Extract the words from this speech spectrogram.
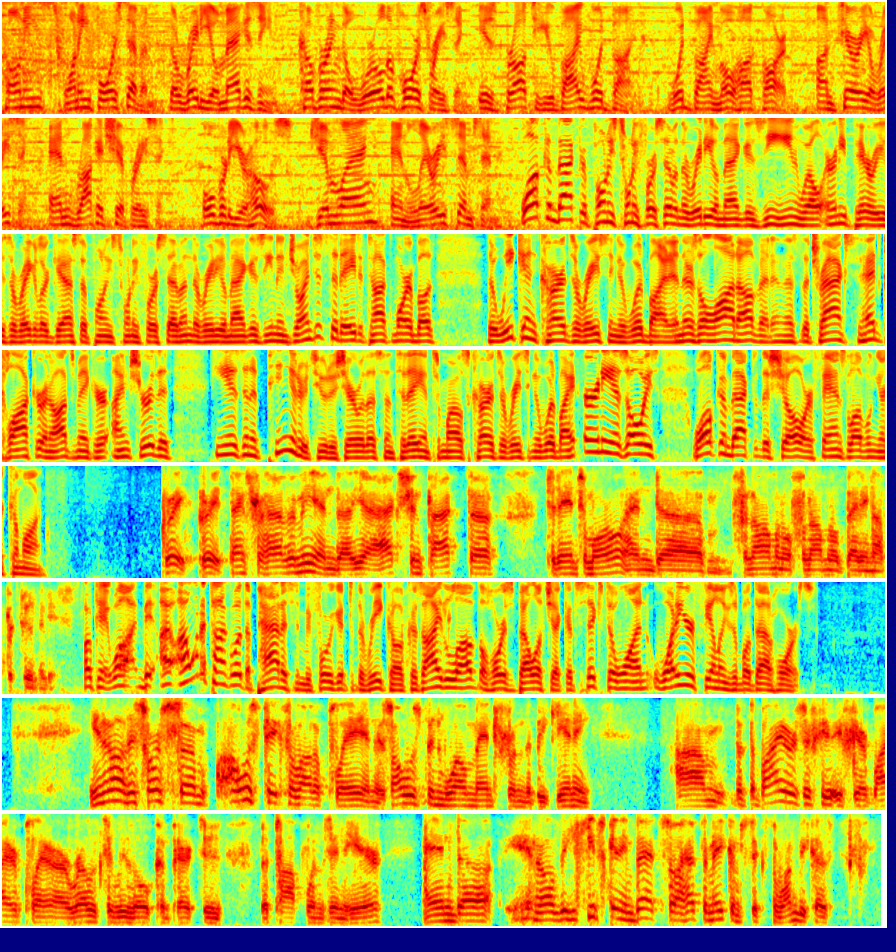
Ponies 24 7, the radio magazine covering the world of horse racing, is brought to you by Woodbine, Woodbine Mohawk Park, Ontario Racing, and Rocket Ship Racing. Over to your hosts, Jim Lang and Larry Simpson. Welcome back to Ponies 24 7, the radio magazine. Well, Ernie Perry is a regular guest of Ponies 24 7, the radio magazine, and joins us today to talk more about the weekend cards of racing at Woodbine, and there's a lot of it. And as the track's head clocker and odds maker, I'm sure that he has an opinion or two to share with us on today and tomorrow's cards of racing at Woodbine. Ernie, as always, welcome back to the show. Our fans love when you come on. Great, great. Thanks for having me. And uh, yeah, action packed. Uh, today and tomorrow, and um, phenomenal, phenomenal betting opportunities. Okay, well, I, I want to talk about the Pattison before we get to the Ricoh because I love the horse Belichick at six to one. What are your feelings about that horse? You know, this horse um, always takes a lot of play and has always been well meant from the beginning. Um, but the buyers, if you if you're a buyer player, are relatively low compared to the top ones in here. And uh, you know he keeps getting bet, so I had to make him six to one because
